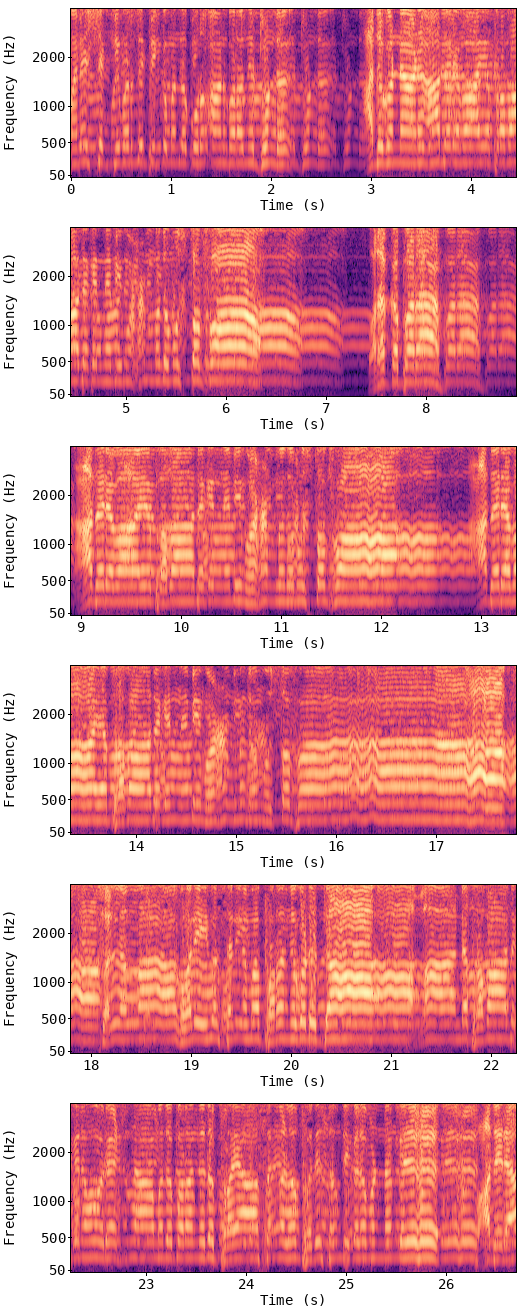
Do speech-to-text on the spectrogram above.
മനഃശക്തി വർദ്ധിപ്പിക്കുമെന്ന് ഖുർആൻ പറഞ്ഞിട്ടുണ്ട്. അതുകൊണ്ടാണ് ആദരവായ പ്രവാചകൻ നബി മുഹമ്മദ് മുസ്തഫ ഉറക്കെ പറ. ആദരവായ പ്രവാചകൻ നബി മുഹമ്മദ് മുസ്തഫ. ആദരവായ പ്രവാചകൻ നബി മുഹമ്മദ് മുസ്തഫ. സല്ലല്ലാഹു അലൈഹി വസല്ലമ പറഞ്ഞു കൊടുത്ത. അള്ളാന്റെ പ്രവാചകനോട് രണ്ടാമത് പറഞ്ഞത് പ്രയാസങ്ങളും പ്രതിസന്ധികളും ഉണ്ടെങ്കിൽ പാതിരാ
